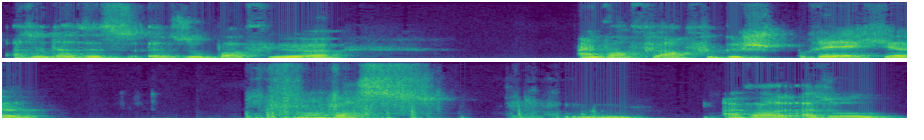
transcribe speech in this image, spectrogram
Also das ist äh, super für einfach für auch für Gespräche, ne, was einfach, also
